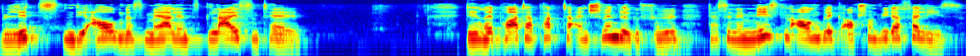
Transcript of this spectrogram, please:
blitzten die Augen des Merlins gleißend hell. Den Reporter packte ein Schwindelgefühl, das ihn im nächsten Augenblick auch schon wieder verließ.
